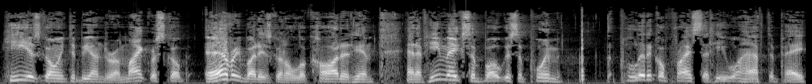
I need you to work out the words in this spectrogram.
He is going to be under a microscope. Everybody's going to look hard at him, and if he makes a bogus appointment, the political price that he will have to pay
